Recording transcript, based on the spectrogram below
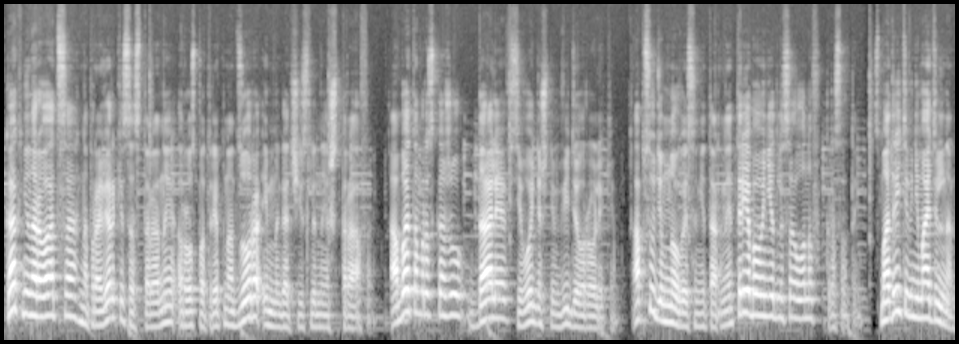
Как не нарваться на проверки со стороны Роспотребнадзора и многочисленные штрафы? Об этом расскажу далее в сегодняшнем видеоролике. Обсудим новые санитарные требования для салонов красоты. Смотрите внимательно,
